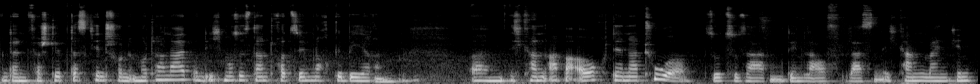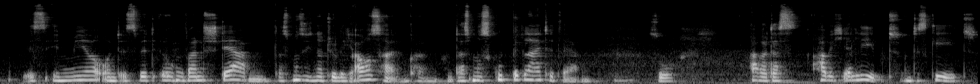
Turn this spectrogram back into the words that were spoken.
und dann verstirbt das Kind schon im Mutterleib und ich muss es dann trotzdem noch gebären. Mhm. Ähm, ich kann aber auch der Natur sozusagen den Lauf lassen. Ich kann, mein Kind ist in mir und es wird irgendwann sterben. Das muss ich natürlich aushalten können und das muss gut begleitet werden. Mhm. So. Aber das habe ich erlebt und es geht.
